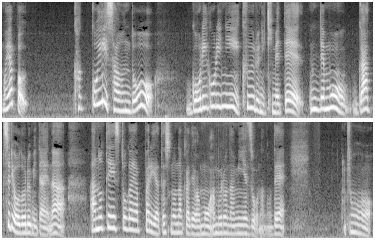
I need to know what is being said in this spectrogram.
まあ、やっぱかっこいいサウンドをゴリゴリにクールに決めてでもうがっつり踊るみたいなあのテイストがやっぱり私の中ではもう安室奈美恵像なのでそ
